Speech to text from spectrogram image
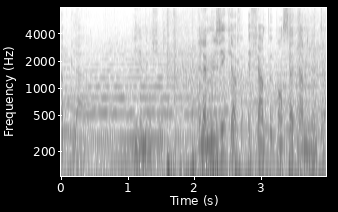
Hop là. Il est magnifique. Et la musique fait un peu penser à Terminator.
